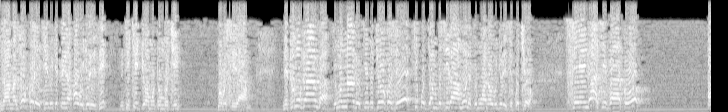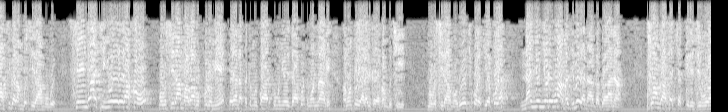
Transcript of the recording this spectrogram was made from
ng'amaze okukola ekintu kye tulinako obujulizi nti kijja omuntu mubuki mu busiraamu ne tumugamba timunange ekintu kyokoze kikujja mu busiraamu ne tumuwa n'obujulizi ku kyo. Senga akivaako asigala mu busiraamu bwe. Senga akinywererako mu busiraamu aba bufulumye era naffe tumunywezaako nti munange omuntu oyo alabika yava mubuki mu busiraamu. Olwekikola kyeyakola nanyonyolebwa amazima era n'agagaana. So nga atakyakkirizibwa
